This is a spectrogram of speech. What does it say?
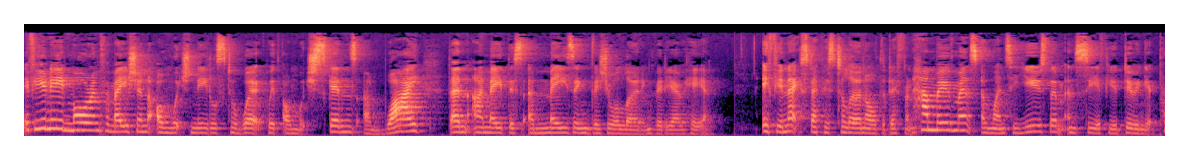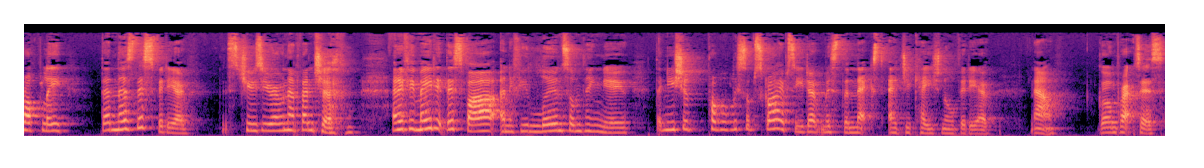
If you need more information on which needles to work with on which skins and why, then I made this amazing visual learning video here. If your next step is to learn all the different hand movements and when to use them and see if you're doing it properly, then there's this video. It's choose your own adventure. And if you made it this far and if you learned something new, then you should probably subscribe so you don't miss the next educational video. Now, go and practice.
